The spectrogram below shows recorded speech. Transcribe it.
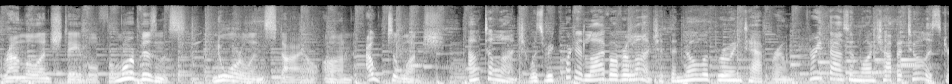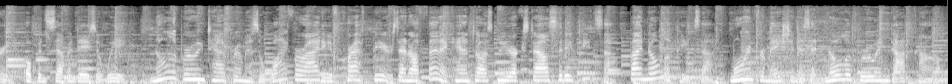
around the lunch table for more business, New Orleans style, on Out to Lunch. Out to Lunch was recorded live over lunch at the NOLA Brewing Tap Room, 3001 Tchoupitoulas Street, open seven days a week. NOLA Brewing Tap Room has a wide variety of craft beers and authentic hand-tossed New York style city pizza by NOLA Pizza. More information is at nolabrewing.com.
